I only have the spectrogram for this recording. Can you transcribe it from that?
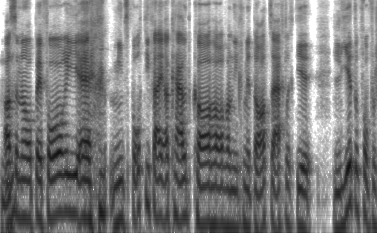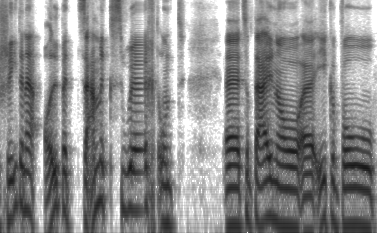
Mhm. Also noch bevor ich äh, meinen Spotify-Account hatte, habe ich mir tatsächlich die Lieder von verschiedenen Alben zusammengesucht und äh, zum Teil noch äh, irgendwo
